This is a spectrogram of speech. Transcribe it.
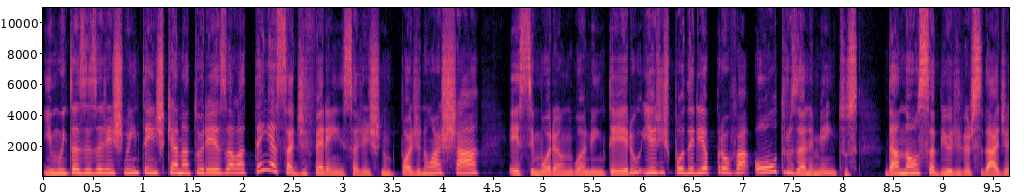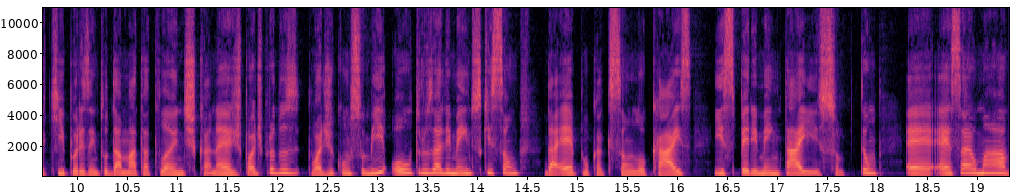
E muitas vezes a gente não entende que a natureza ela tem essa diferença. A gente não pode não achar esse morango o ano inteiro e a gente poderia provar outros alimentos da nossa biodiversidade aqui, por exemplo, da Mata Atlântica, né? A gente pode produzir, pode consumir outros alimentos que são da época, que são locais e experimentar isso. Então, é, essa é uma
